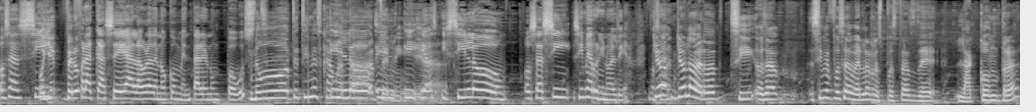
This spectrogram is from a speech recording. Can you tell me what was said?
o sea, sí Oye, pero- fracasé a la hora de no comentar en un post. No, te tienes que aguantar, lo, y, Penny, y- y- sí lo O sea, sí, sí me arruinó el día. O Yo, sea, yo la verdad, sí, o sea, sí me puse a ver las respuestas de la contra,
